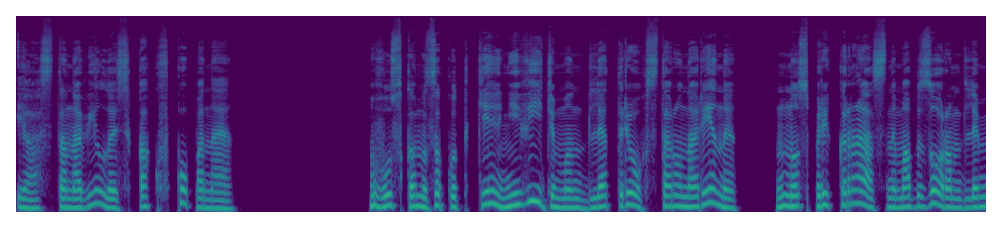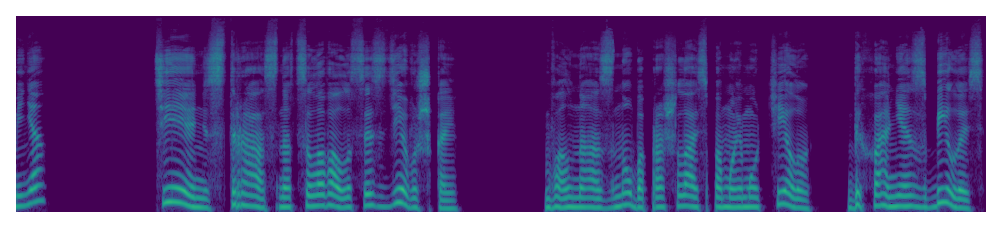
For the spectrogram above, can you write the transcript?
и остановилась, как вкопанная. В узком закутке, невидимом для трех сторон арены, но с прекрасным обзором для меня, тень страстно целовалась с девушкой. Волна озноба прошлась по моему телу, дыхание сбилось.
